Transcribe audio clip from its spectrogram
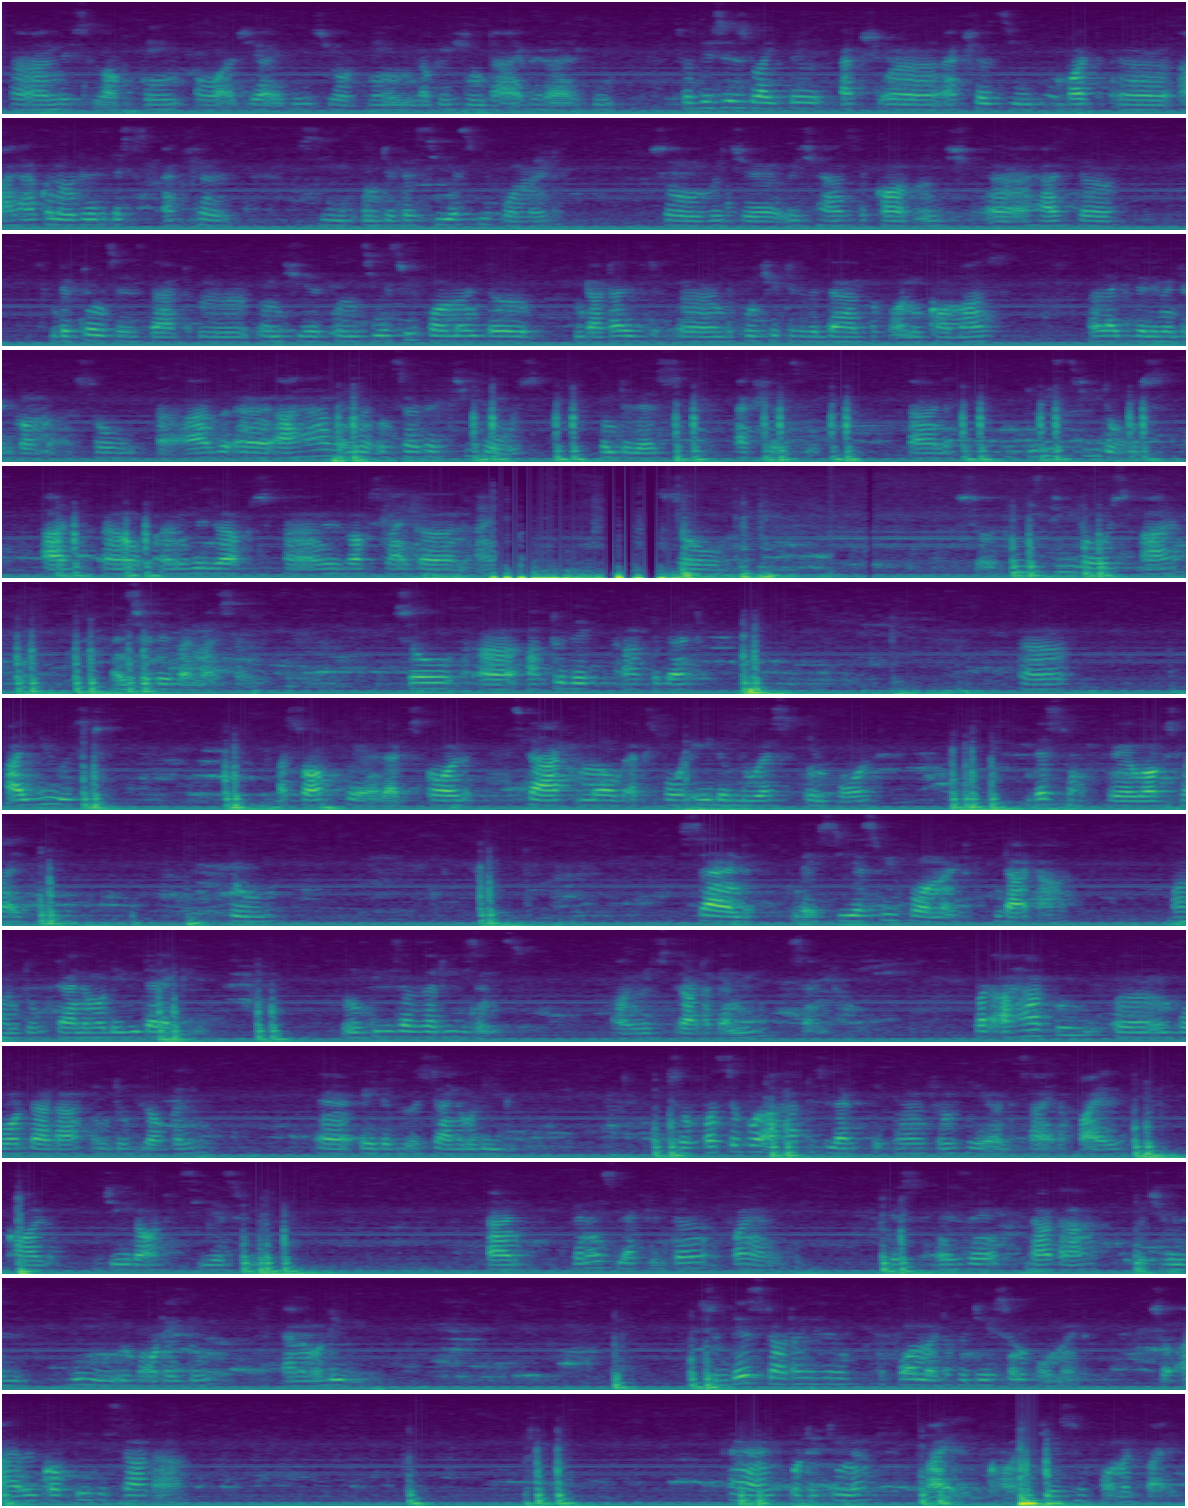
and this log name org id short name location type hierarchy. So this is like the actual, uh, actual sheet but uh, I have converted this actual sheet into the CSV format. So which uh, which has the which uh, has the difference is that um, in, in CSV format the data is uh, differentiated with the help of only commas like the limited comma so uh, I've, uh, I have inserted three rows into this actual sheet and these three rows are uh, uh will works uh, will works like an so so these three rows are inserted by myself. So uh, after that after that I used a software that's called StackMob Export AWS Import this software works like to send the CSV format data onto DynamoDB directly. These are the reasons on which data can be sent. out. But I have to uh, import data into local uh, AWS DynamoDB. So first of all, I have to select uh, from here the file called g.csv and when I selected the file this is the data which will be imported to DynamoDB. So this data is in the format of a JSON format. So I will copy this data and put it in a file called JSON format file.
